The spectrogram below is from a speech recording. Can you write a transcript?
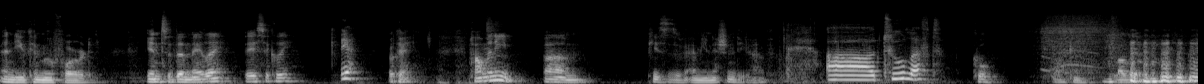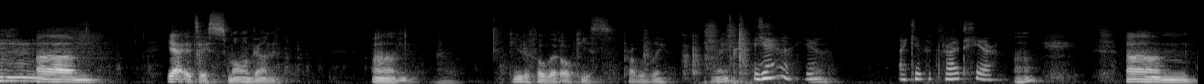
and you can move forward into the melee basically Yeah. okay how many um, pieces of ammunition do you have Uh, two left. Cool. Welcome. Love it. um, yeah, it's a small gun. Um, beautiful little piece, probably, right? Yeah, yeah. Yeah. I keep it right here. Uh-huh. Um,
